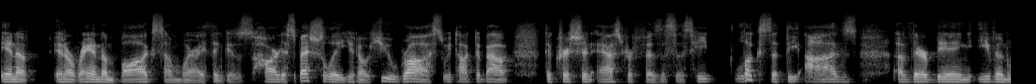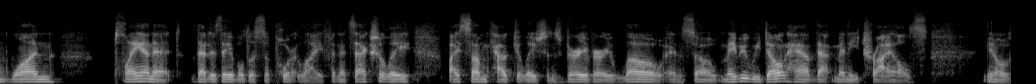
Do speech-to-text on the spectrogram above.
in a in a random bog somewhere, I think is hard, especially, you know, Hugh Ross, we talked about the Christian astrophysicist. He looks at the odds of there being even one planet that is able to support life. And it's actually, by some calculations, very, very low. And so maybe we don't have that many trials, you know,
